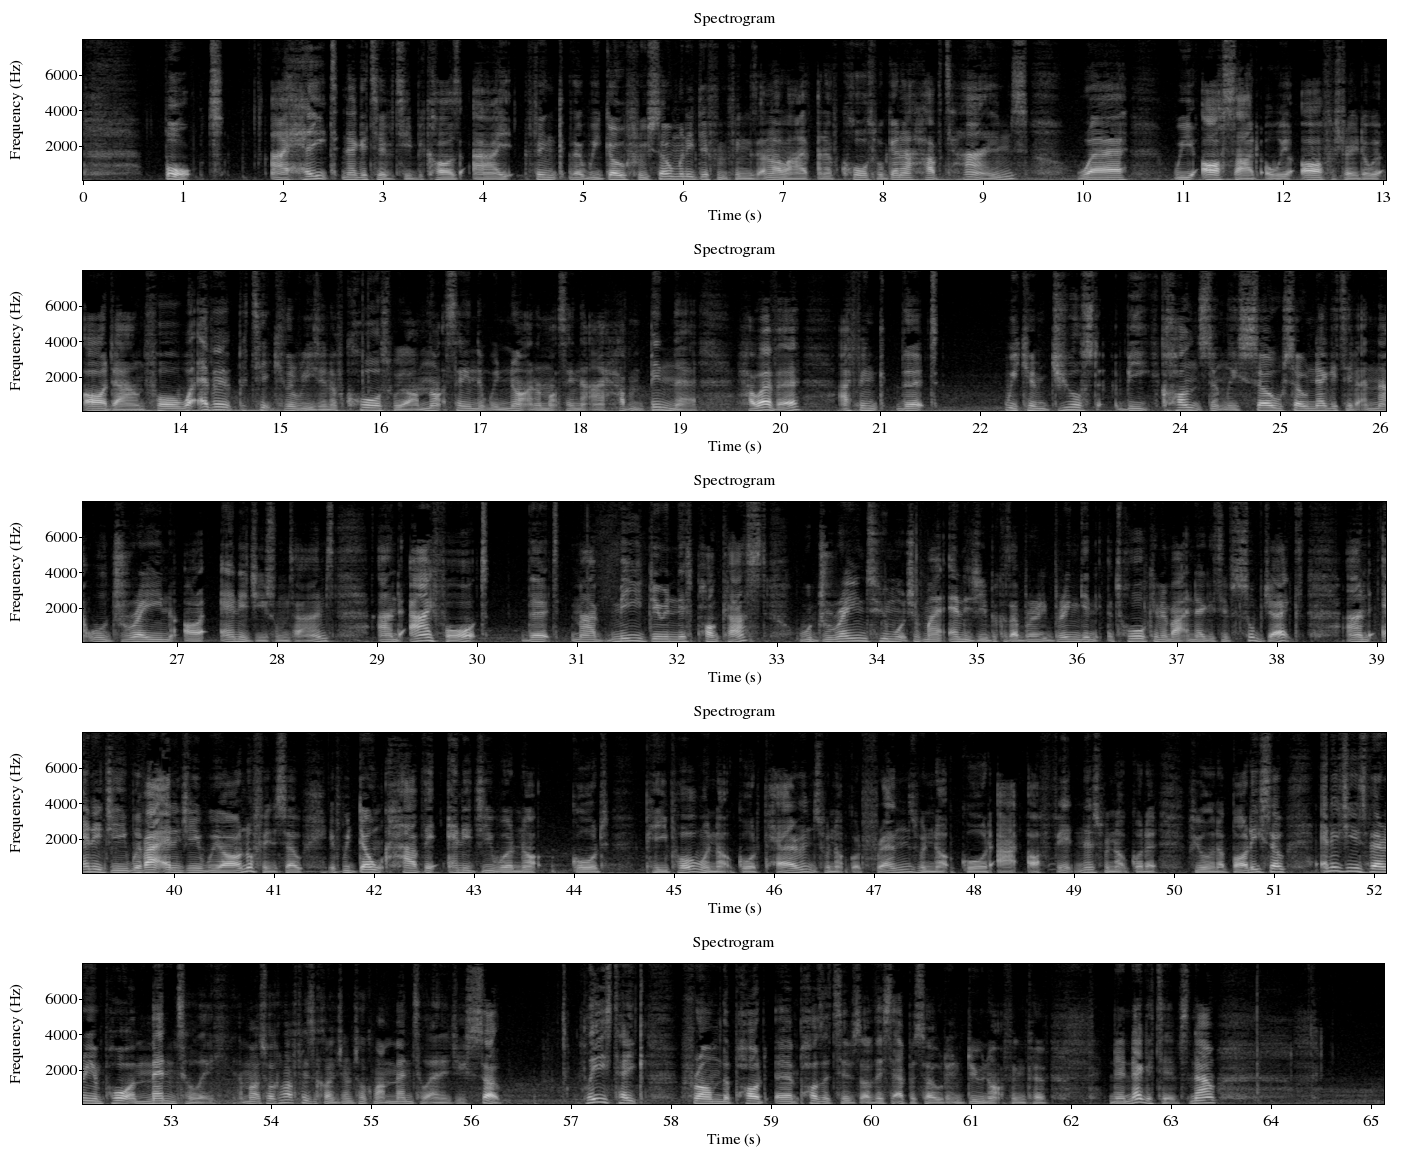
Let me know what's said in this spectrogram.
but. I hate negativity because I think that we go through so many different things in our life, and of course, we're gonna have times where we are sad or we are frustrated or we are down for whatever particular reason. Of course, we are. I'm not saying that we're not, and I'm not saying that I haven't been there. However, I think that we can just be constantly so, so negative, and that will drain our energy sometimes. And I thought that my me doing this podcast will drain too much of my energy because I bring in talking about a negative subject, and energy without energy we are nothing. So if we don't have the energy, we're not good people, we're not good parents, we're not good friends, we're not good at our fitness, we're not good at fueling our body. So energy is very important mentally. I'm not talking about physical energy, I'm talking about mental energy. So please take from the pod uh, positives of this episode and do not think of the negatives. Now,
